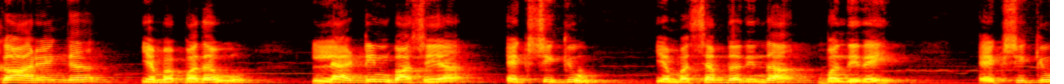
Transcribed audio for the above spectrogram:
ಕಾರ್ಯಂಗ ಎಂಬ ಪದವು ಲ್ಯಾಟಿನ್ ಭಾಷೆಯ ಎಕ್ಸಿಕ್ಯೂ ಎಂಬ ಶಬ್ದದಿಂದ ಬಂದಿದೆ. ಎಕ್ಸಿಕ್ಯೂ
